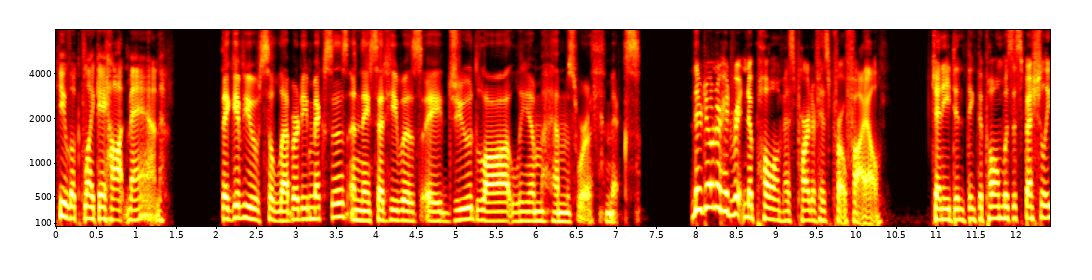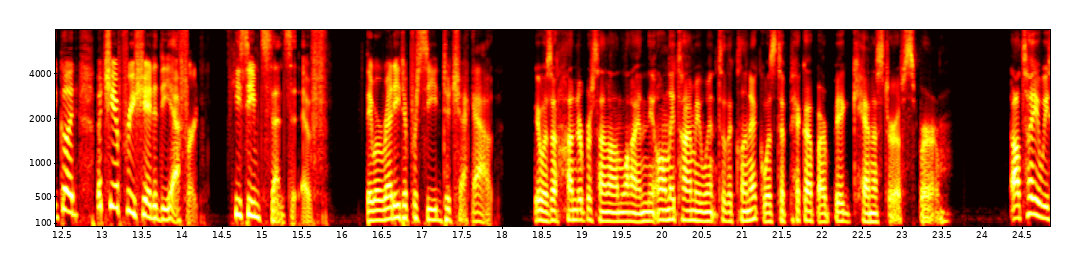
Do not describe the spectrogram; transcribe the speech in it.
he looked like a hot man. They give you celebrity mixes, and they said he was a Jude Law Liam Hemsworth mix. Their donor had written a poem as part of his profile. Jenny didn't think the poem was especially good, but she appreciated the effort. He seemed sensitive. They were ready to proceed to check out. It was 100% online. The only time we went to the clinic was to pick up our big canister of sperm. I'll tell you, we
